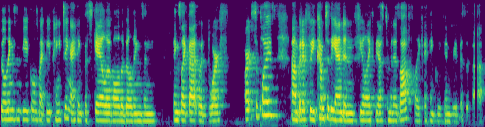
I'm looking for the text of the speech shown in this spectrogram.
buildings and vehicles might be painting, I think the scale of all the buildings and things like that would dwarf art supplies. Um, but if we come to the end and feel like the estimate is off, like I think we can revisit that.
